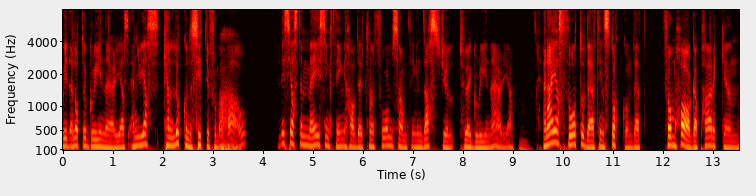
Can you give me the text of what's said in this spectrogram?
with a lot of green areas, and you just can look on the city from Wow. above. And it's just amazing thing how they transform something industrial to a green area. Mm. And I just thought of that in Stockholm that from Hagaparken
